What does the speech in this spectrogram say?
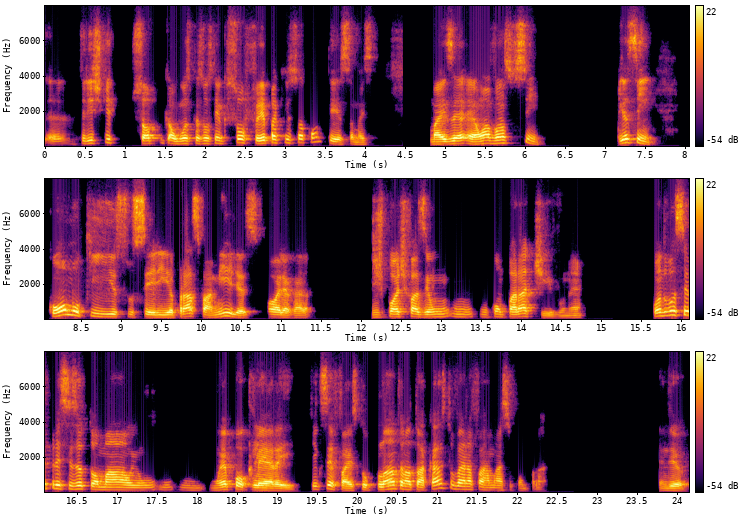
É triste que só algumas pessoas tenham que sofrer para que isso aconteça, mas, mas é, é um avanço sim. E assim, como que isso seria para as famílias? Olha, cara, a gente pode fazer um, um, um comparativo, né? Quando você precisa tomar um, um, um aí, o que, que você faz? Tu planta na tua casa ou tu vai na farmácia comprar? Entendeu?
